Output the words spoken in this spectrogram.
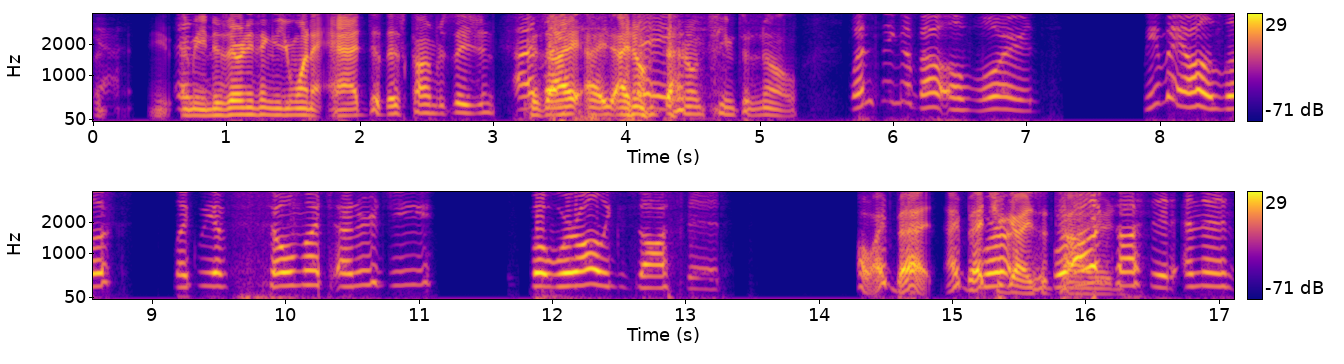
Yeah. I mean, is there anything you want to add to this conversation? Because like I, I, I don't I don't seem to know. One thing about awards, we may all look like we have so much energy, but we're all exhausted. Oh, I bet. I bet we're, you guys are We're all tired. exhausted, and then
